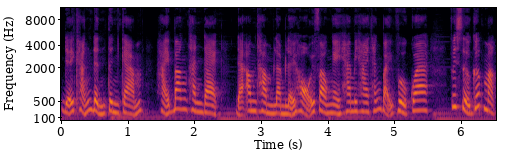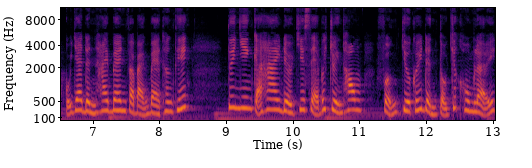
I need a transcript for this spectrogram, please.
Để khẳng định tình cảm, Hải Băng Thành Đạt đã âm thầm làm lễ hỏi vào ngày 22 tháng 7 vừa qua với sự góp mặt của gia đình hai bên và bạn bè thân thiết. Tuy nhiên cả hai đều chia sẻ với truyền thông vẫn chưa có ý định tổ chức hôn lễ.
